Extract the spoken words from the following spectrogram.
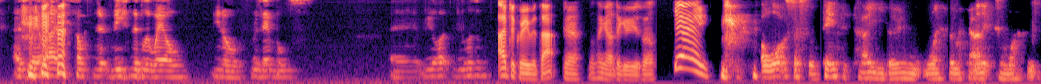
as well as something that reasonably well, you know, resembles uh, real, realism. I'd agree with that. Yeah, I think I'd agree as well. Yay! A lot of systems tend to tie you down with the mechanics and with the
